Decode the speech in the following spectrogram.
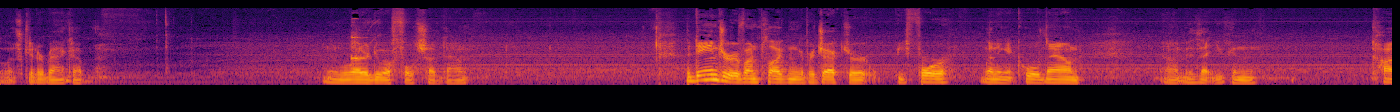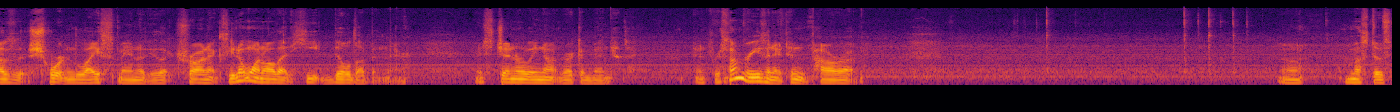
So let's get her back up. And we'll let her do a full shutdown. The danger of unplugging a projector before letting it cool down um, is that you can cause a shortened lifespan of the electronics. You don't want all that heat buildup in there. It's generally not recommended. And for some reason it didn't power up. Oh, must have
